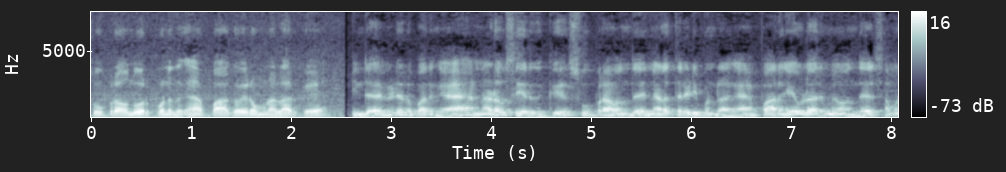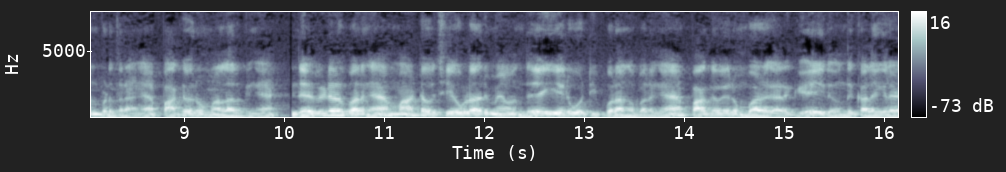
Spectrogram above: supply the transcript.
சூப்பராக வந்து ஒர்க் பண்ணுதுங்க. பார்க்கவே ரொம்ப நல்லாயிருக்கு இந்த வீடியோவில் பாருங்க நடவு செய்கிறதுக்கு சூப்பராக வந்து நிலத்தை ரெடி பண்ணுறாங்க பாருங்கள் எவ்வளோ அருமையாக வந்து சமன்படுத்துகிறாங்க பார்க்கவே ரொம்ப நல்லா இருக்குங்க. இந்த வீடியோவில் பாருங்கள் மாட்டை வச்சு எவ்வளோ அருமையாக வந்து ஏறு ஒட்டி போகிறாங்க பாருங்கள் பார்க்கவே ரொம்ப அழகாக இருக்குது இது வந்து களைகளை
